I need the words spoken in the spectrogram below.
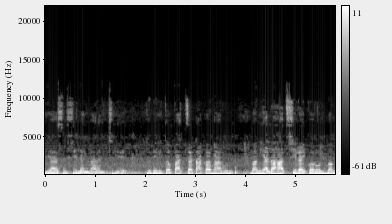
हे असं शिलाई मारायची आहे. तुम्ही इथं पाचचा टाका मारून मग ह्याला हात शिलाई करून मग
